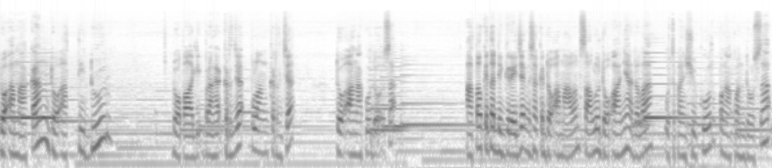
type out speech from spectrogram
doa makan, doa tidur, doa apalagi berangkat kerja, pulang kerja, doa ngaku dosa, atau kita di gereja misalnya ke doa malam selalu doanya adalah ucapan syukur, pengakuan dosa,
